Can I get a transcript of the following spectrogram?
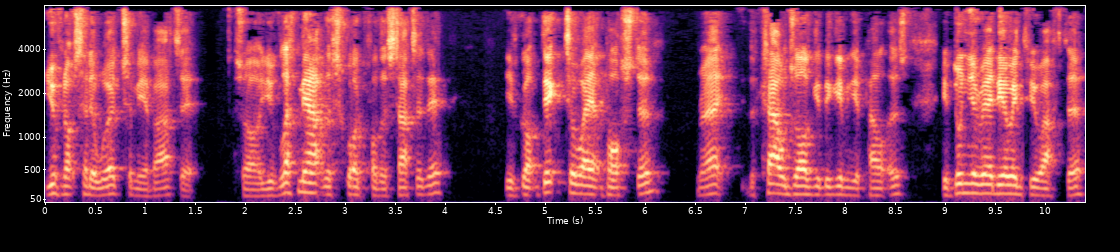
You've not said a word to me about it. So you've left me out of the squad for the Saturday. You've got dicked away at Boston, right? The crowd's all going to be giving you pelters. You've done your radio interview after,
